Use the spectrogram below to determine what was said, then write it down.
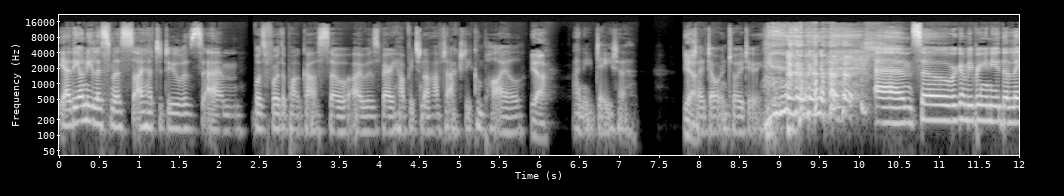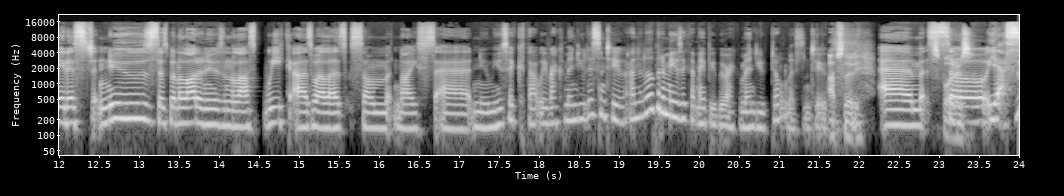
yeah, the only listmas I had to do was um was for the podcast, so I was very happy to not have to actually compile Yeah, any data, yeah. which I don't enjoy doing. um, so we're going to be bringing you the latest news. There's been a lot of news in the last week, as well as some nice uh, new music that we recommend you listen to, and a little bit of music that maybe we recommend you don't listen to. Absolutely. Um, Spoilers. so yes.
